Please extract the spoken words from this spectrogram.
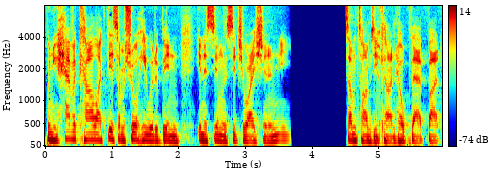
when you have a car like this, I'm sure he would have been in a similar situation. And sometimes you can't help that. But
